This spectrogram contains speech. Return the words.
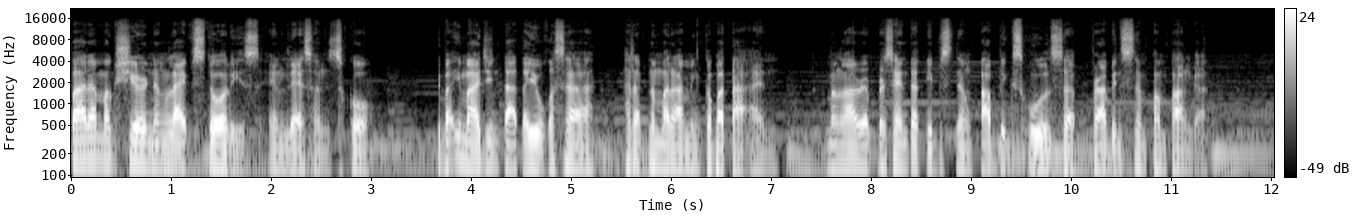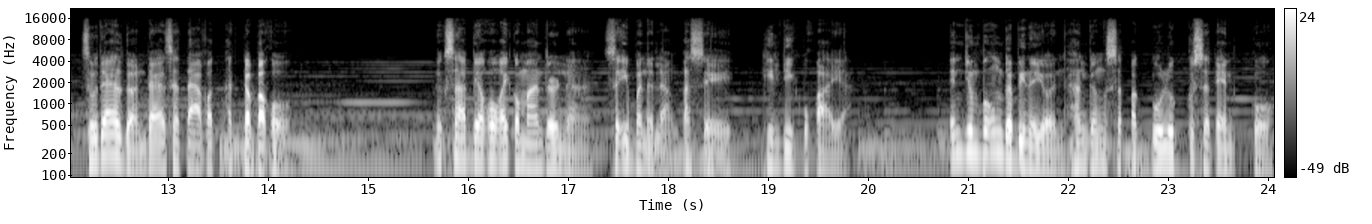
para mag-share ng life stories and lessons ko. Diba imagine tatayo ka sa harap ng maraming kabataan, mga representatives ng public school sa province ng Pampanga So dahil doon, dahil sa takot at kaba ko, nagsabi ako kay commander na sa iba na lang kasi hindi ko kaya. And yung buong gabi na yon hanggang sa pagtulog ko sa tent ko,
